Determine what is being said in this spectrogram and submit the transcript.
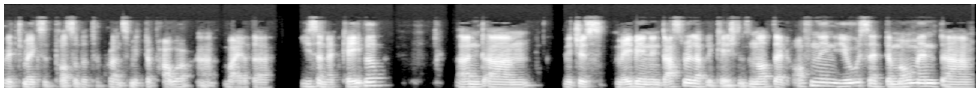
which makes it possible to transmit the power uh, via the Ethernet cable. And um, which is maybe in industrial applications not that often in use at the moment. Uh,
